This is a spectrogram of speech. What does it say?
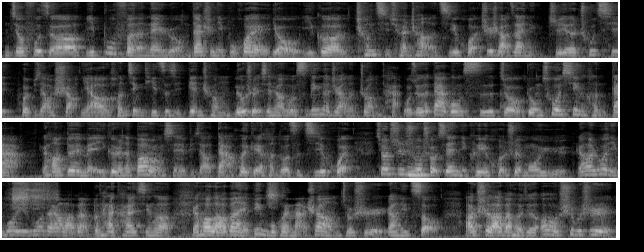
你就负责一部分的内容，但是你不会有一个撑起全场的机会。至少在你职业的初期会比较少。你要很警惕自己变成流水线上螺丝钉的这样的状态。我觉得大公司就容错性很大。然后对每一个人的包容性也比较大，会给很多次机会。就是说，首先你可以浑水摸鱼，然后如果你摸鱼摸的让老板不太开心了，然后老板也并不会马上就是让你走，而是老板会觉得，哦，是不是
